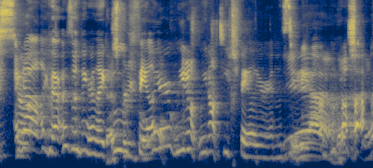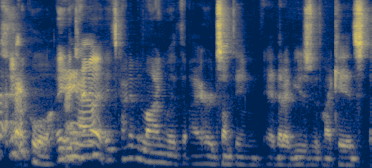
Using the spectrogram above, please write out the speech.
So- I know, like that was one thing. we're like, That's ooh, pretty cool. failure. We don't we don't teach failure in the studio. Yeah, that's, that's super cool. It, I kind of it's kind of in line with I heard something uh, that I've used with my kids.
